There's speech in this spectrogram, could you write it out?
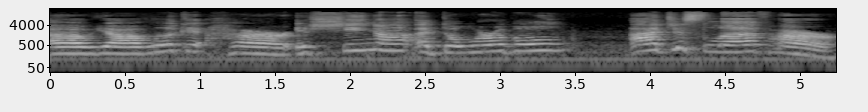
Oh, y'all, look at her. Is she not adorable? I just love her.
